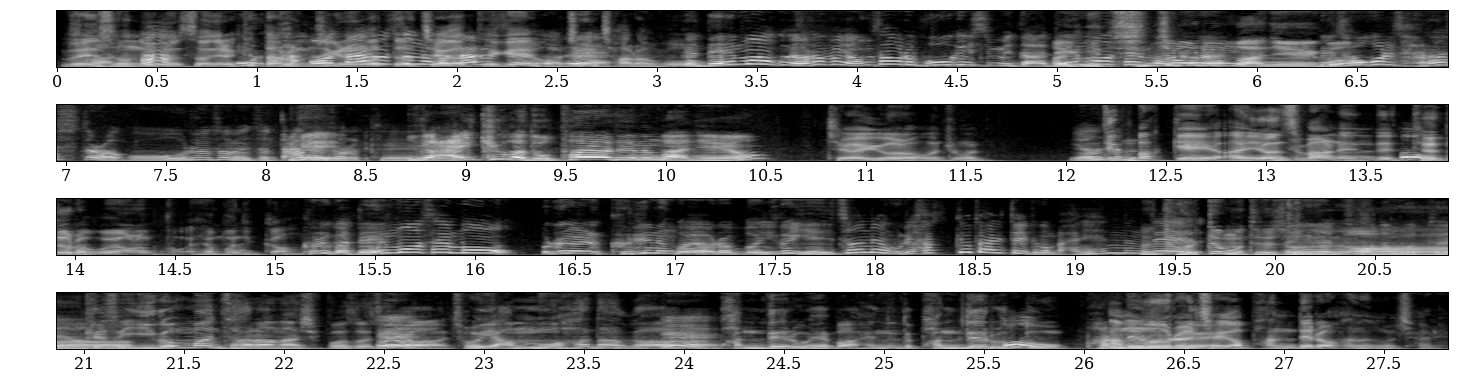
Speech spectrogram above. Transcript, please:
왼손 아, 오른손 이렇게 어, 따로 다- 어, 움직이는 따로 것도 쓰는 거, 제가 따로 되게 쓰는 거. 엄청 예. 잘하고 그러니까 네모하고 여러분 영상으로 보고 계십니다. 아 네모 이거 진짜 세모를. 어려운 거 아니에요 근데 이거? 저거를 잘하시더라고 오른손 왼손 따로 이게 저렇게. 이거 IQ가 높아야 되는 거 아니에요? 제가 이걸 엄청 연습. 뜻밖의 아니 연습 안 했는데 어? 되더라고요 해보니까 그러니까 네모 세모를 그리는 거예요, 여러분. 이거 예전에 우리 학교 다닐 때 이런 거 많이 했는데. 절대 못해요 저는. 이거 저도 못해요. 그래서 이것만 잘하나 싶어서 네. 제가 저희 안무 하다가 네. 반대로 해봐 했는데 반대로 어? 또 반대로 안무를 네. 제가 반대로 하는 걸 잘해요.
